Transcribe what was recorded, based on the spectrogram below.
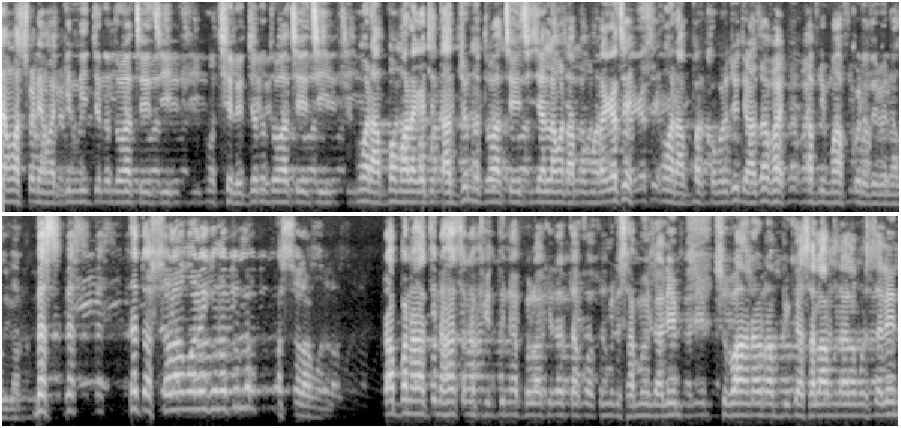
নামাজ পড়ে আমার গিন্নির জন্য দোয়া চেয়েছি, আমার ছেলের জন্য দোয়া চেয়েছি, আমার আব্বা মারা গেছে তার জন্য দোয়া চেয়েছি, যে আমার আব্বা মারা গেছে, আমার আব্বার খবরে যদি আজাব হয়, আপনি মাফ করে দেবেন আল্লাহ। ব্যাস। না তো আসসালামু আলাইকুম আসসালামু আলাইকুম। ربنا آتنا حسنة في الدنيا وفي الآخرة وقنا من السميع العليم سبحان ربك سلام على المرسلين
